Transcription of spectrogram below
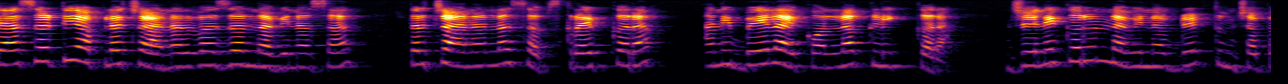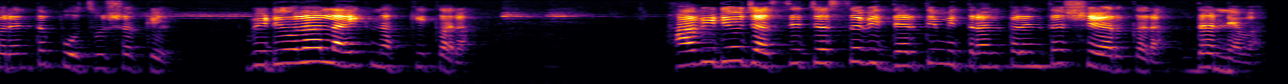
त्यासाठी आपल्या चॅनलवर जर नवीन असाल तर चॅनलला सबस्क्राईब करा. आणि बेल आयकॉनला क्लिक करा जेणेकरून नवीन अपडेट तुमच्यापर्यंत पोचू शकेल. व्हिडिओला लाईक नक्की करा. हा व्हिडिओ जास्तीत जास्त विद्यार्थी मित्रांपर्यंत शेअर करा. धन्यवाद.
